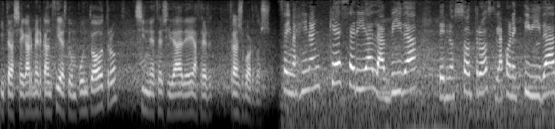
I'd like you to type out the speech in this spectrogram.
y trasegar mercancías de un punto a otro sin necesidad de hacer transbordos. ¿Se imaginan qué sería la vida de nosotros, la conectividad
